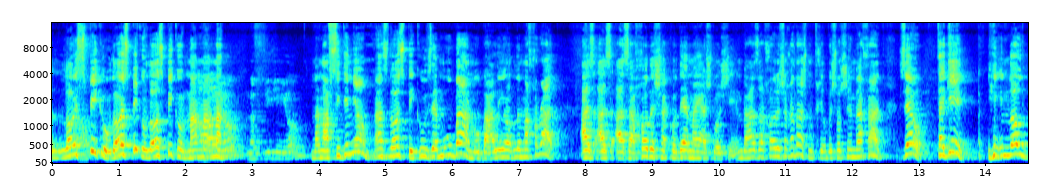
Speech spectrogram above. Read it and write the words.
לא הספיקו, לא הספיקו, לא הספיקו. מה, מה, מה? מפסידים יום? מפסידים יום, אז לא הספיקו, זה מעובר, מעובר למחרת. אז, אז, אז החודש הקודם היה 30, ואז החודש החדש מתחיל ב-31. זהו, תגיד, אם לא,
